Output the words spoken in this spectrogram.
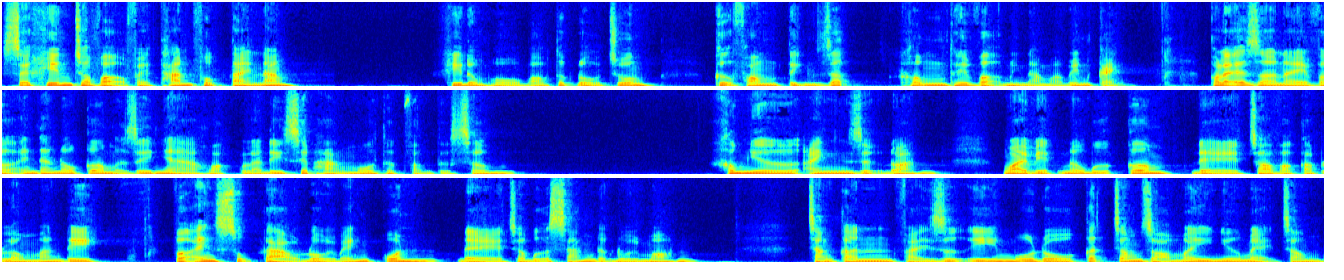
sẽ khiến cho vợ phải thán phục tài năng. Khi đồng hồ báo thức đổ chuông, cự phòng tỉnh giấc, không thấy vợ mình nằm ở bên cạnh. Có lẽ giờ này vợ anh đang nấu cơm ở dưới nhà hoặc là đi xếp hàng mua thực phẩm từ sớm. Không như anh dự đoán, ngoài việc nấu bữa cơm để cho vào cặp lồng mang đi, vợ anh xúc gạo đổi bánh cuốn để cho bữa sáng được đổi món. Chẳng cần phải giữ ý mua đồ cất trong giỏ mây như mẹ chồng.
